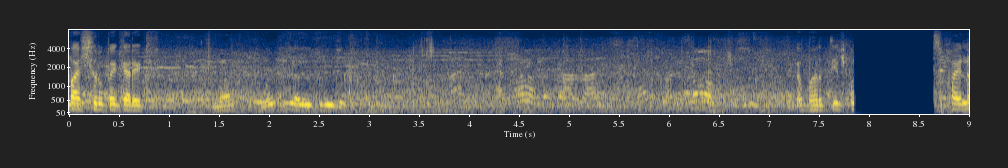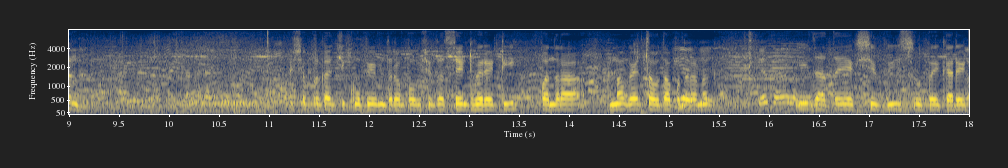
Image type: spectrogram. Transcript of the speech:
पाचशे रुपये कॅरेट. भरती फायनल अशा प्रकारची कोपी आहे मित्रांनो पाहू शकता. सेंट व्हेरायटी पंधरा नग आहेत चौदा पंधरा नग. ही जात आहे एकशे वीस रुपये कॅरेट.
